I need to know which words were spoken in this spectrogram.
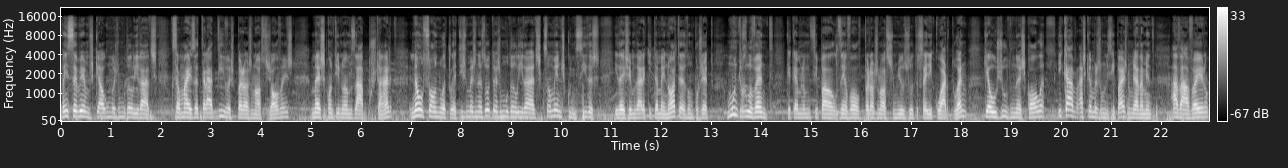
Bem sabemos que há algumas modalidades que são mais atrativas para os nossos jovens, mas continuamos a apostar, não só no atletismo, mas nas outras modalidades que são menos conhecidas, e deixem-me dar aqui também nota de um projeto muito relevante que a Câmara Municipal desenvolve para os nossos miúdos do terceiro e quarto ano, que é o judo na escola, e cabe às câmaras municipais, nomeadamente à da Aveiro,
